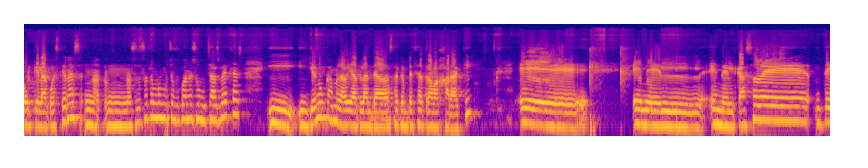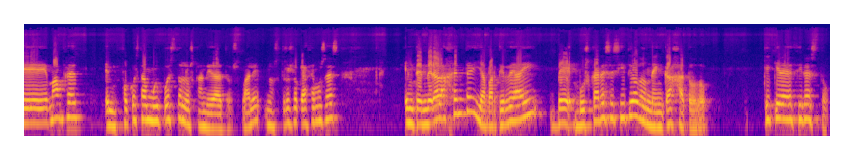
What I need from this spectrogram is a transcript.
porque la cuestión es, nosotros hacemos mucho foco en eso muchas veces y, yo nunca me lo había planteado hasta que empecé a trabajar aquí. Eh, en, el, caso de, Manfred, el foco está muy puesto en los candidatos, ¿vale? Nosotros lo que hacemos es entender a la gente y a partir de ahí buscar ese sitio donde encaja todo. ¿Qué quiere decir esto?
